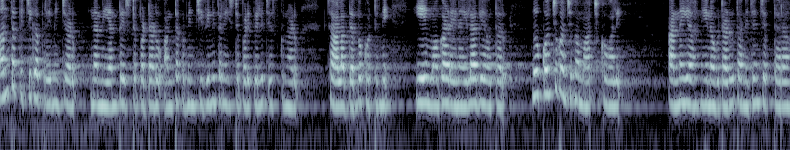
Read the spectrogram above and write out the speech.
అంత పిచ్చిగా ప్రేమించాడు. నన్ను ఎంత ఇష్టపడ్డాడు అంతకు మించి వినితని ఇష్టపడి పెళ్ళి చేసుకున్నాడు. చాలా దెబ్బ కొట్టింది. ఏ మొగాడైనా ఇలాగే అవుతారు. నువ్వు కొంచెం కొంచెంగా మార్చుకోవాలి. అన్నయ్య నేను ఒకటి అడుగుతా. నిజం చెప్తారా?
